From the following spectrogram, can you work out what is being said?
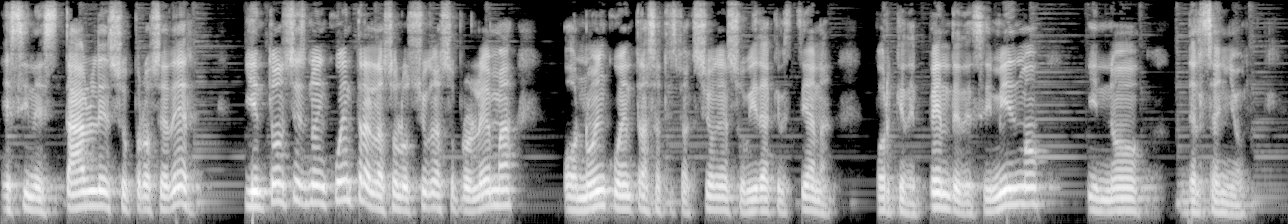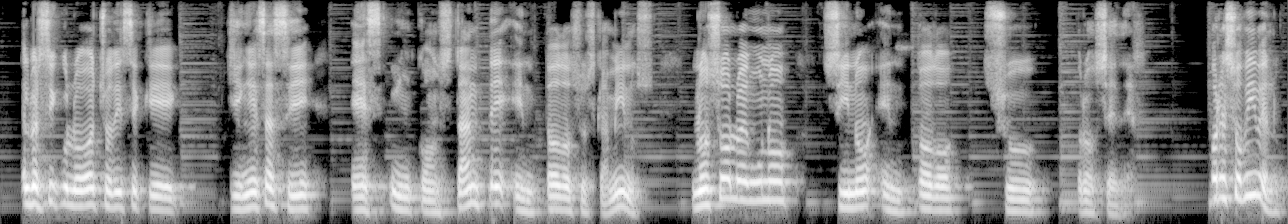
es inestable en su proceder y entonces no encuentra la solución a su problema o no encuentra satisfacción en su vida cristiana porque depende de sí mismo y no del Señor. El versículo 8 dice que quien es así es inconstante en todos sus caminos, no solo en uno, sino en todo su proceder. Por eso vívelo.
